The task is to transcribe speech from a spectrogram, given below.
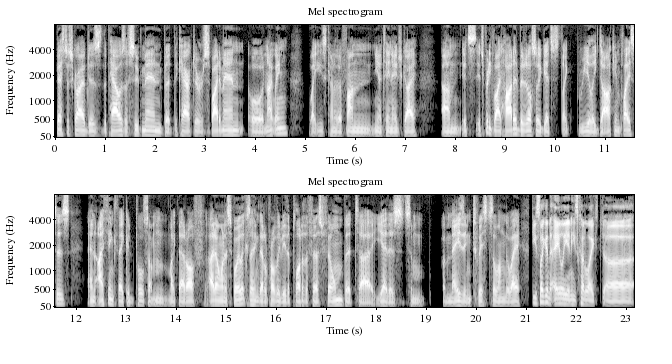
best described as the powers of Superman, but the character of Spider Man or Nightwing. Like he's kind of a fun, you know, teenage guy. Um, it's it's pretty lighthearted, but it also gets like really dark in places. And I think they could pull something like that off. I don't want to spoil it because I think that'll probably be the plot of the first film. But uh, yeah, there's some amazing twists along the way. He's like an alien. He's kind of like uh,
